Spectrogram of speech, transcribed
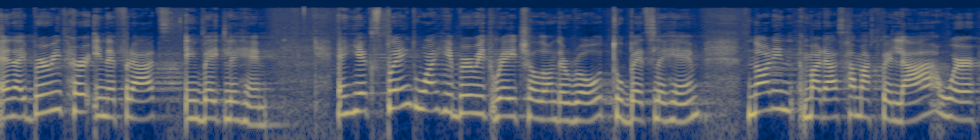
and I buried her in Ephrat in Bethlehem. And he explained why he buried Rachel on the road to Bethlehem, not in Me'aras HaMachpelah, where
